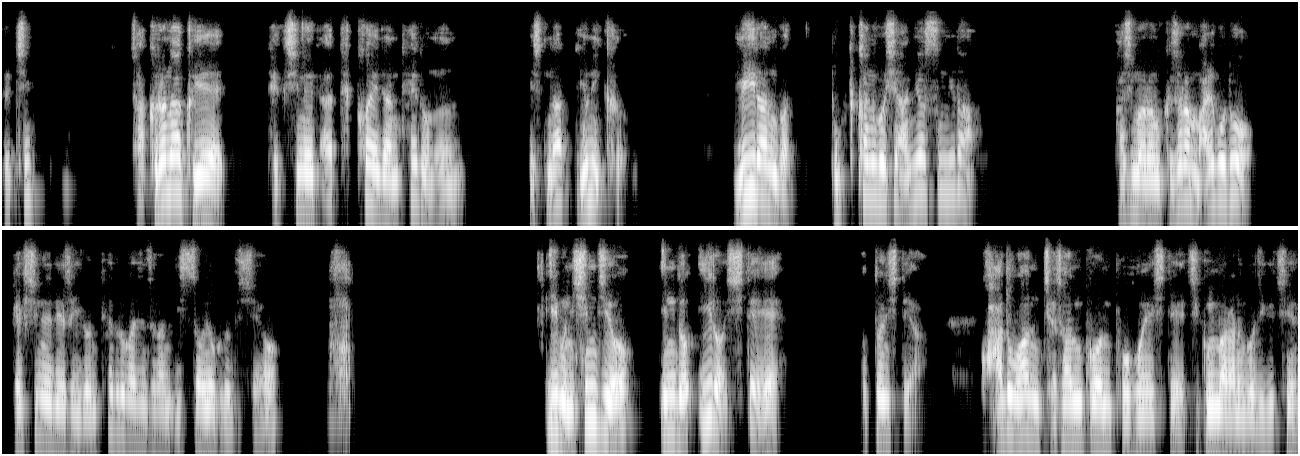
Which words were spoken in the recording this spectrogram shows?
됐지? 자, 그러나 그의 백신의 아, 특허에 대한 태도는 is not unique. 유일한 것, 독특한 것이 아니었습니다. 다시 말하면 그 사람 말고도 백신에 대해서 이런 태도를 가진 사람이 있어요. 그런 뜻이에요. 이분 심지어 인도 1호 시대에 어떤 시대야? 과도한 재산권 보호의 시대, 지금을 말하는 거지, 그치?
